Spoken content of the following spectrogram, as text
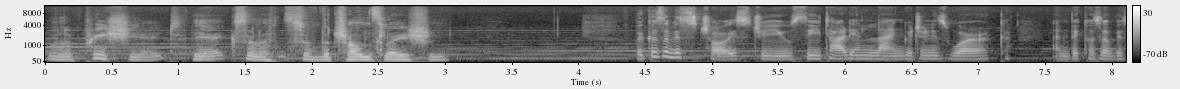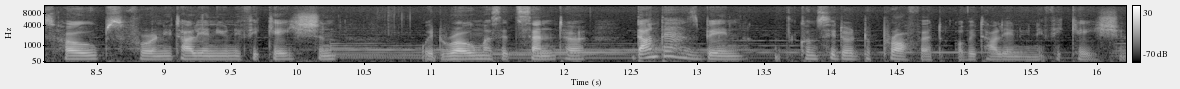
will appreciate the excellence of the translation. Because of his choice to use the Italian language in his work and because of his hopes for an Italian unification with Rome as its center, Dante has been considered the prophet of Italian unification.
